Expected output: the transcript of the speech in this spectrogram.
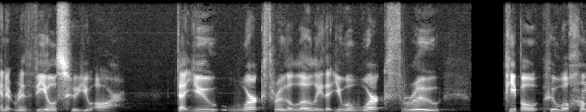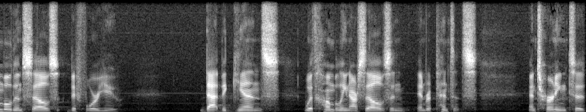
and it reveals who you are. That you work through the lowly, that you will work through people who will humble themselves before you. That begins with humbling ourselves in, in repentance and turning to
